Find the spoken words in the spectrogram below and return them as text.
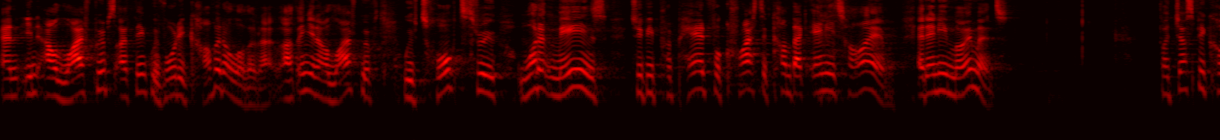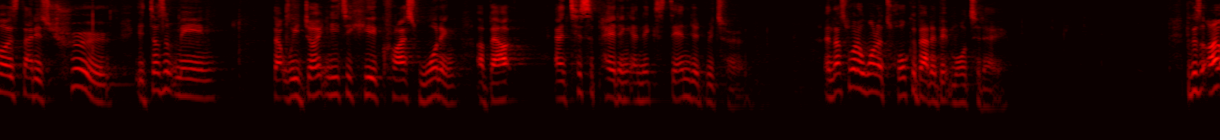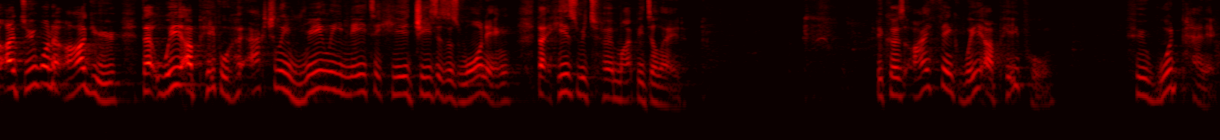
And in our life groups, I think we've already covered all of that. I think in our life groups, we've talked through what it means to be prepared for Christ to come back any time, at any moment. But just because that is true, it doesn't mean that we don't need to hear Christ's warning about anticipating an extended return. And that's what I want to talk about a bit more today. Because I, I do want to argue that we are people who actually really need to hear Jesus' warning that his return might be delayed. Because I think we are people who would panic,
